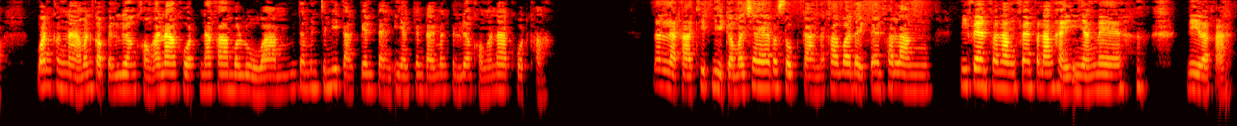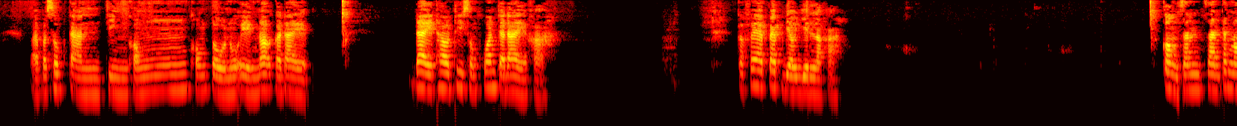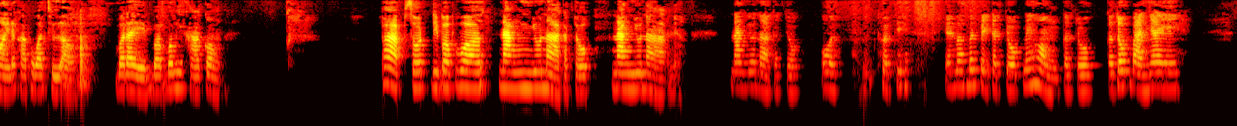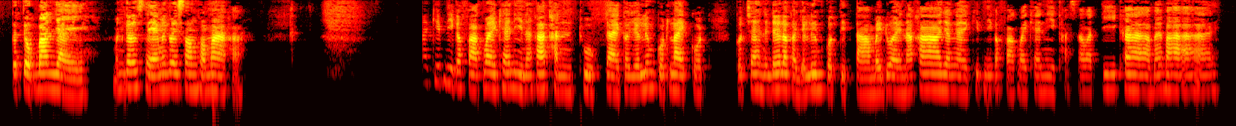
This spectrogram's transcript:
วันข้างหน้ามันก็เป็นเรื่องของอนาคตนะคะบรูว่ามันจะมันจะมีการเปลี่ยนแปลงเอียงจังใดมันเป็นเรื่องของอนาคตค่ะ นั่นแหละค่ะ คลิปนี้ก็มาแชร์ประสบการณ์นะคะ ว่าได้แฟนฝรั่งมีแฟนฝรั่งแฟนฝรั่งให้อียังแน่ นี่แหละค่ะประสบการณ์จริงของของโตหนูเองเนาะก็ได้ ได้เท่าที่สมควรจะได้ค่ะ กาแฟแป๊บเดียวเย็นละค่ะ กล่องสันสันจักหน่อยนะคะ เพราะว่าถือเอาบ่ได้บ่บ่มีขากล่อง ภาพสดดีบ่เพราะว่านั่งอยู่หน้ากระจกนั่งอยู่หน้าเนี่ยนั่งอยู่หน้ากระจก โอ้ยโทษทีเห็นบ่ามันเป็นกระจกในห้องกระจก กระจกบานใหญ่ กระจกบานใหญ่ มันก็เลยแสงมันก็เลยส่องเขามาค่ะคลิปนี้ก็ฝากไว้แค่นี้นะคะ คันถูกใจก็อย่าลืมกดไลค์กด กดแชร์ในเด้อแล้วก็อย่าลืมกดติดตามไปด้วยนะคะ ยังไงคลิปนี้ก็ฝากไว้แค่นี้ค่ะ สวัสดีค่ะ บ๊ายบาย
